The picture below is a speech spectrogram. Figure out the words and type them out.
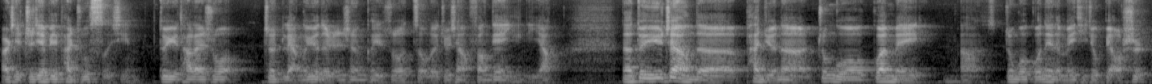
而且直接被判处死刑。对于他来说，这两个月的人生可以说走的就像放电影一样。那对于这样的判决呢，中国官媒啊，中国国内的媒体就表示，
